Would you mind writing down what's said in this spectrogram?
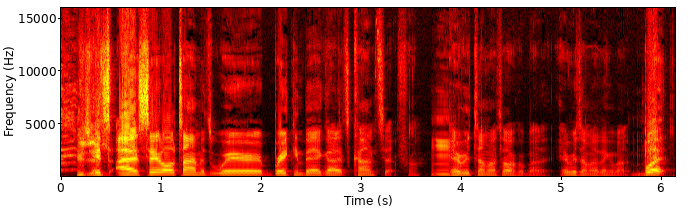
just, It's I say it all the time. It's where Breaking Bad got its concept from. Mm. Every time I talk about it, every time I think about it. But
